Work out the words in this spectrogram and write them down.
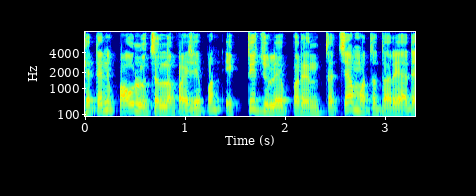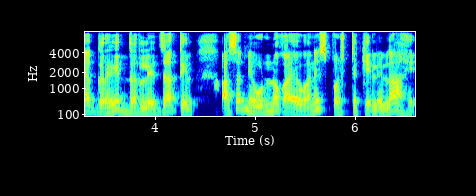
हे त्यांनी पाऊल उचललं पाहिजे. पण एकतीस जुलैपर्यंतच्या मतदार याद्या गृहीत धरले जातील असं निवडणूक आयोगाने स्पष्ट केलेलं आहे.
